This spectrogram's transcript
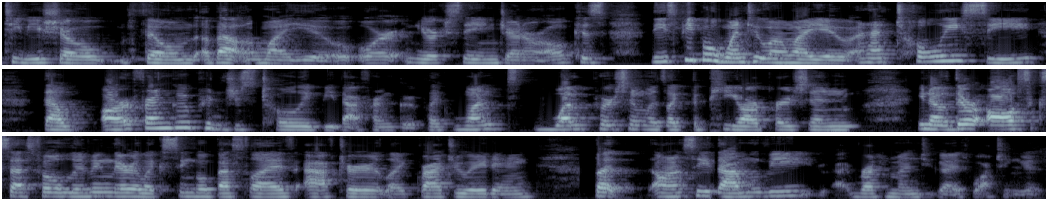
TV show filmed about NYU or New York City in general because these people went to NYU and I totally see that our friend group can just totally be that friend group. Like one one person was like the PR person. You know, they're all successful, living their like single best life after like graduating. But honestly, that movie, I recommend you guys watching it.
